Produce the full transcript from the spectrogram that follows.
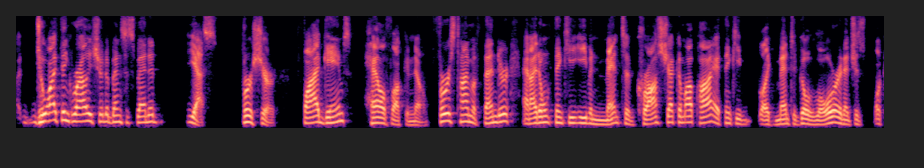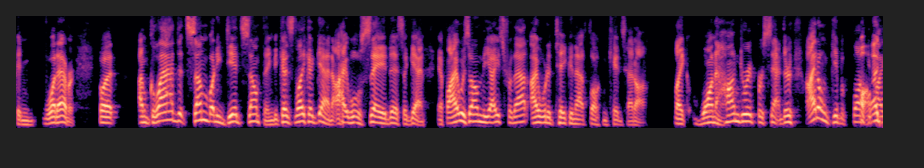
uh, do i think rielly should have been suspended yes for sure five games? Hell fucking no. First time offender and i don't think he even meant to cross check him up high. I think he like meant to go lower and it's just fucking whatever. But i'm glad that somebody did something because like again i will say this again. If i was on the ice for that i would have taken that fucking kid's head off. Like 100% there i don't give a fuck Oh, if I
